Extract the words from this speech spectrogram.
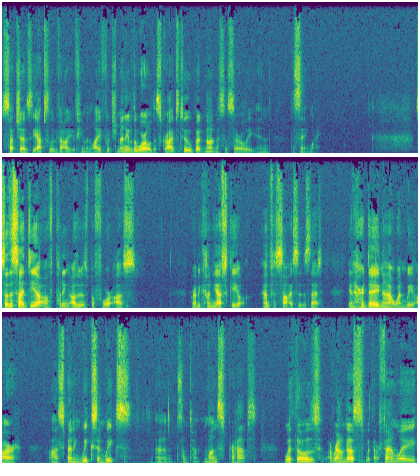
such as the absolute value of human life, which many of the world ascribes to, but not necessarily in the same way. So, this idea of putting others before us, Rabbi Kanievsky emphasizes that in our day now, when we are uh, spending weeks and weeks and sometimes months perhaps with those around us, with our family,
